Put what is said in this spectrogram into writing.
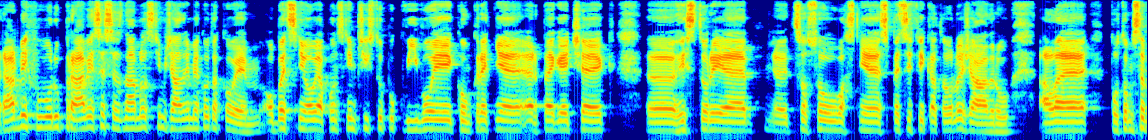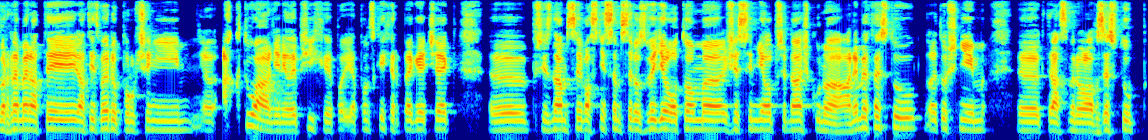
Rád bych v úvodu právě se seznámil s tím žánrem jako takovým, obecně o japonském přístupu k vývoji, konkrétně RPGček, eh, historie, eh, co jsou vlastně specifika tohohle žánru, ale potom se vrhneme na ty, na ty tvoje doporučení eh, aktuálně nejlepších japonských RPGček. Přiznám se, vlastně jsem se dozvěděl o tom, že jsi měl přednášku na Anime Festu letošním, která se jmenovala Vzestup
